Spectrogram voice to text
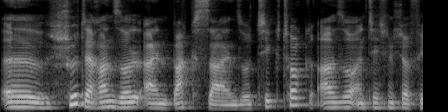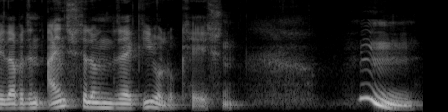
Äh, schuld daran soll ein Bug sein, so TikTok, also ein technischer Fehler bei den Einstellungen der Geolocation. Hm.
